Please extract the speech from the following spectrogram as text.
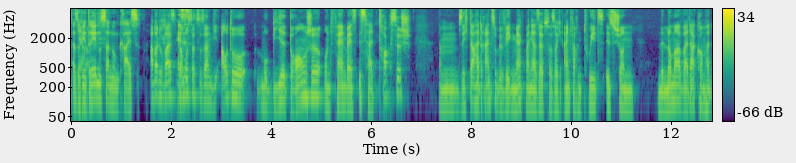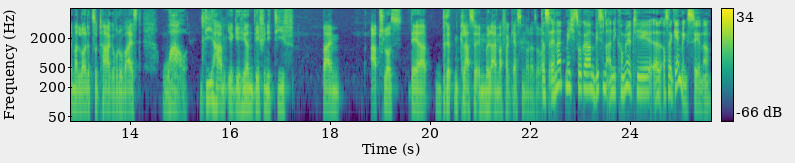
Also Ja. wir drehen uns da nur im Kreis. Aber du weißt, man muss dazu sagen, die Automobilbranche und Fanbase ist halt toxisch. Ähm, sich da halt reinzubewegen, merkt man ja selbst bei solch einfachen Tweets, ist schon eine Nummer, weil da kommen halt immer Leute zutage, wo du weißt, wow, die haben ihr Gehirn definitiv beim Abschluss der dritten Klasse im Mülleimer vergessen oder sowas. Das erinnert mich sogar ein bisschen an die Community äh, aus der Gaming-Szene.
